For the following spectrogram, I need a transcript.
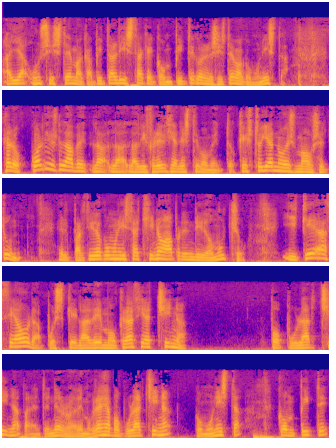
haya un sistema capitalista que compite con el sistema comunista. Claro, ¿cuál es la, la, diferencia en este momento? Que esto ya no es Mao Zedong. El Partido Comunista Chino ha aprendido mucho. ¿Y qué hace ahora? Pues que la democracia china, popular china, para entenderlo, la democracia popular china, comunista, compite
